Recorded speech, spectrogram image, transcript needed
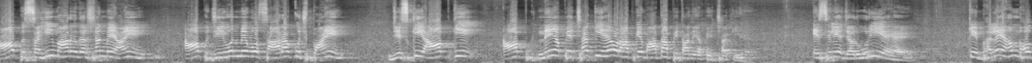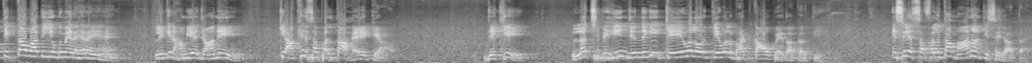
आप सही मार्गदर्शन में आए, आप जीवन में वो सारा कुछ पाएँ जिसकी आपकी आपने अपेक्षा की है और आपके माता पिता ने अपेक्षा की है। इसलिए ज़रूरी यह है कि भले हम भौतिकतावादी युग में रह रहे हैं, लेकिन हम ये जाने कि आखिर सफलता है क्या। देखिए लक्ष्य विहीन ज़िंदगी केवल और केवल भटकाव पैदा करती है। इसलिए सफलता माना किसे जाता है?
